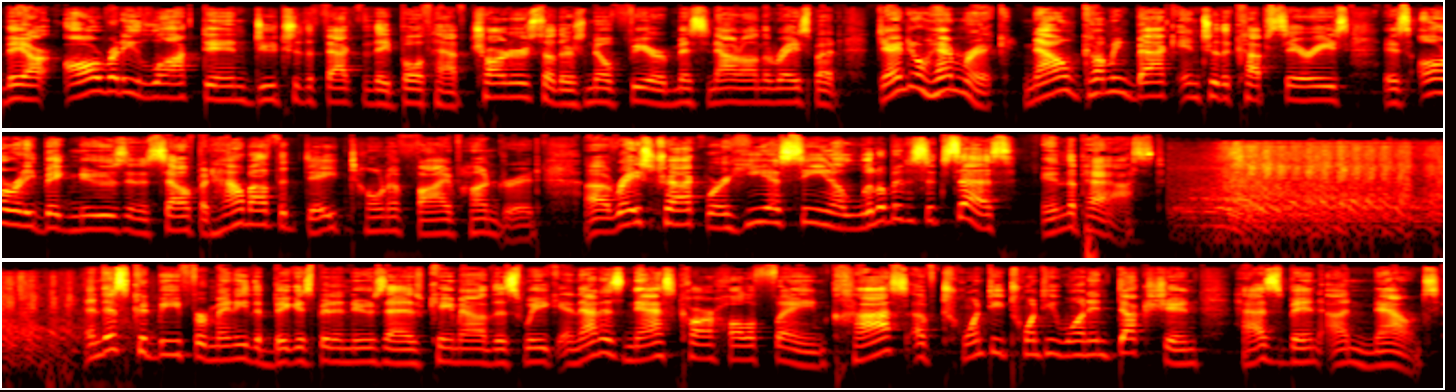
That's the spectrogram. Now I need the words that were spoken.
They are already locked in due to the fact that they both have charters, so there's no fear of missing out on the race. But Daniel Hemric, now coming back into the Cup Series, is already big news in itself. But how about the Daytona 500? A racetrack where he has seen a little bit of success in the past. And this could be for many the biggest bit of news that has came out this week, and that is NASCAR Hall of Fame Class of 2021 induction has been announced.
